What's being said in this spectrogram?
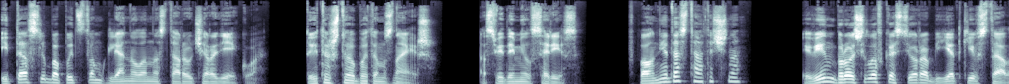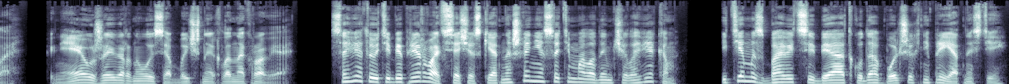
И та с любопытством глянула на старую чародейку. «Ты-то что об этом знаешь?» – осведомился Рис. «Вполне достаточно». Вин бросила в костер объедки и встала. К ней уже вернулось обычное хладнокровие. «Советую тебе прервать всяческие отношения с этим молодым человеком и тем избавить себя от куда больших неприятностей».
